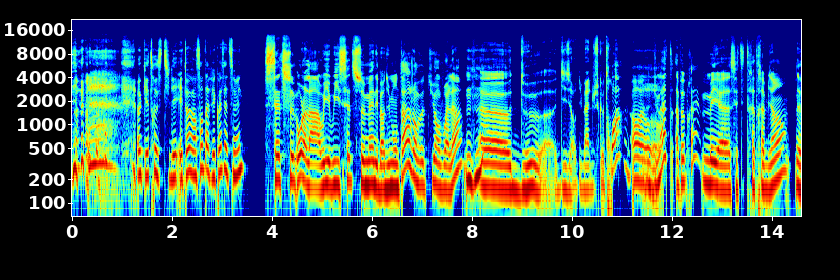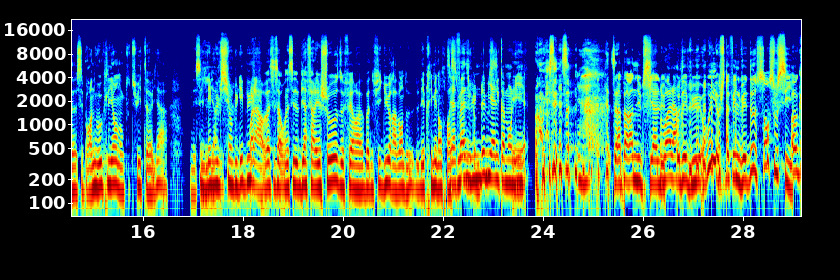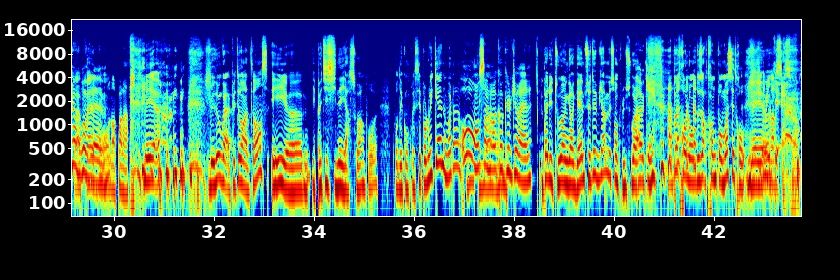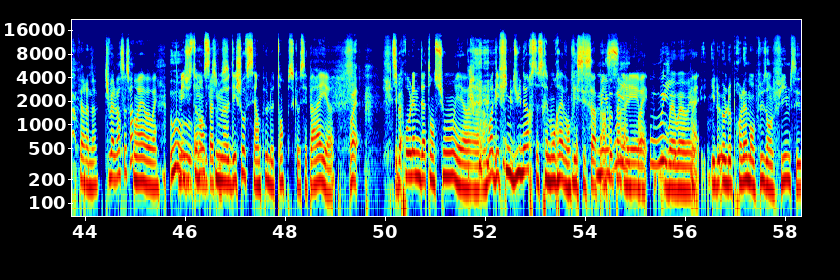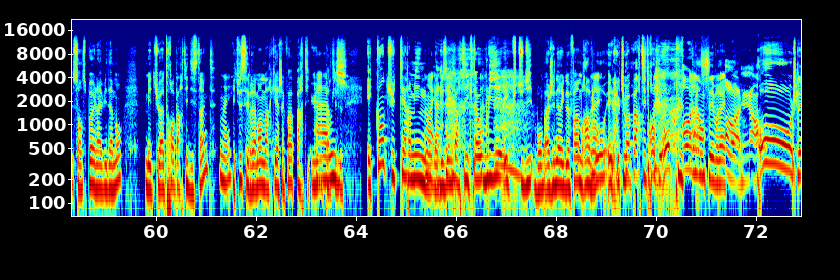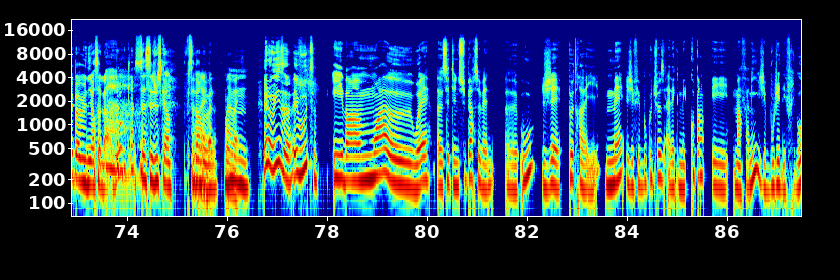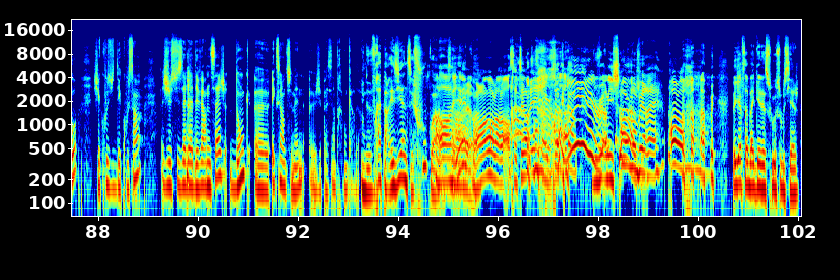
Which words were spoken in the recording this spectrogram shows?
ok, trop stylé. Et toi, Vincent, t'as fait quoi cette semaine? Cette semaine, oh là là, oui, oui, cette semaine, et ben du montage, en veux-tu, en voilà. Mhm. Euh, de 10h du mat jusqu'à 3 Oh. du mat, à peu près. Mais euh, c'était très très bien. Euh, c'est pour un nouveau client, donc tout de suite, euh, il y a. L'émulsion du début. Voilà, ouais, c'est ça. On essaie de bien faire les choses, de faire euh, bonne figure avant de, de déprimer dans trois C'est la semaines. phase lune de miel, comme on dit. Et- oui, c'est ça. c'est la parade nuptiale Voilà. au début. Oui, je te fais une V2 sans souci. Aucun Après, problème. bon, on en reparlera. Mais, euh, mais donc voilà, plutôt intense. Et, euh, et petit ciné hier soir pour, pour décompresser pour le week-end. Voilà. Oh, on sent une voir, reco culturelle. euh, Pas du tout. Hunger Games, c'était bien, mais sans plus. Voilà. Ah. Un peu trop long. 2h30 pour moi, c'est trop. Mais Oui. enough. Tu vas le voir ce soir? Ouais, ouais, ouais. Ouh, Mais justement, ce pas qui plus. Me déchauffe, c'est un peu le temps, parce que c'est pareil. euh, Ouais. Petit ben- problème d'attention. Et euh, moi, des films d'une heure, ce serait mon rêve en fait. Mais c'est ça, Mais un peu oui. pareil. quoi. Ouais. Oui. Ouais, ouais, ouais. Ouais. Et le, le problème en plus dans le film, c'est sans spoil hein, évidemment, mais tu as trois parties distinctes. Ouais. Et tu sais, c'est vraiment marqué à chaque fois partie 1, Ah partie oui. 2. Et quand tu termines Ouais. la deuxième partie, que tu as oublié et que tu dis, bon, bah, générique de fin, bravo. Et là, que tu vois partie 3, tu dis, oh putain, Oh c'est vrai. Oh non Oh, je l'ai pas vu venir celle-là. Donc, ça, c'est juste qu'un. Ça fait un Ouais. peu mal. Ouais, ouais. Hmm. Héloïse, et vous Et ben moi, euh, ouais, euh, c'était une super semaine euh, où j'ai peu travaillé, mais j'ai fait beaucoup de choses avec mes copains et ma famille. J'ai bougé des frigos, j'ai cousu des coussins, je suis allée à des vernissages, donc euh, excellente semaine. Euh, j'ai passé un très bon quart d'heure. Une vraie parisienne, c'est fou, quoi. Oh, ça y est, quoi. oh là là, c'était horrible. Du vernissage. Oh mon béret. Oh. Fais gaffe, ta baguette est sous, sous le siège.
